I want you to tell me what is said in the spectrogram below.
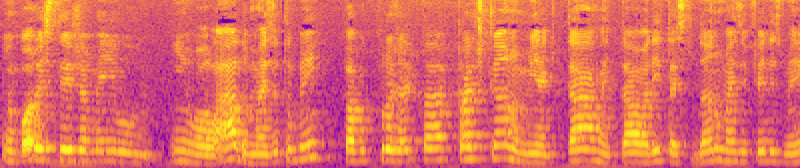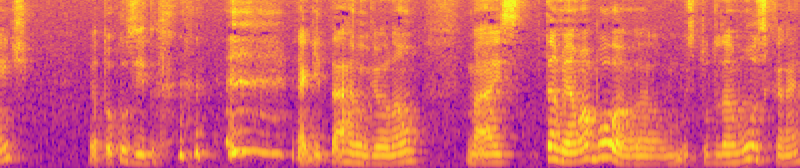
Embora eu esteja meio enrolado, mas eu também estava com o projeto tá praticando minha guitarra e tal ali, tá estudando, mas infelizmente eu tô cozido. a guitarra, o violão, mas também é uma boa, o estudo da música, né?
